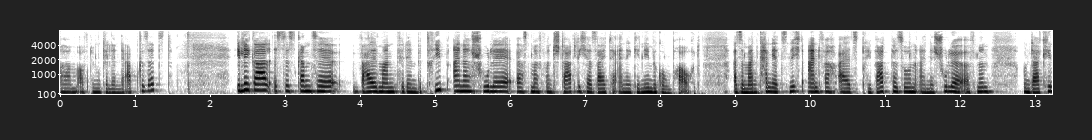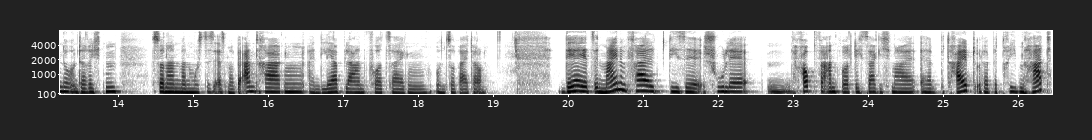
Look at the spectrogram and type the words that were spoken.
ähm, auf dem Gelände abgesetzt. Illegal ist das Ganze, weil man für den Betrieb einer Schule erstmal von staatlicher Seite eine Genehmigung braucht. Also man kann jetzt nicht einfach als Privatperson eine Schule eröffnen und da Kinder unterrichten, sondern man muss das erstmal beantragen, einen Lehrplan vorzeigen und so weiter. Wer jetzt in meinem Fall diese Schule hm, hauptverantwortlich, sage ich mal, äh, betreibt oder betrieben hat,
